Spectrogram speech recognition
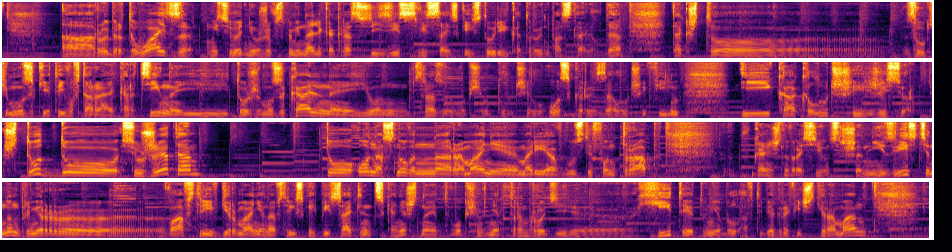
А Роберта Уайза мы сегодня уже вспоминали как раз в связи с висайской историей, которую он поставил, да. Так что э, звуки музыки – это его вторая картина, и тоже музыкальная, и он сразу, в общем, получил Оскар за лучший фильм и как лучший режиссер. Что до сюжета, то он основан на романе Марии Августы фон Трапп конечно, в России он совершенно неизвестен. Но, например, э, в Австрии, в Германии она австрийская писательница. Конечно, это, в общем, в некотором роде э, хит, и это у нее был автобиографический роман.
